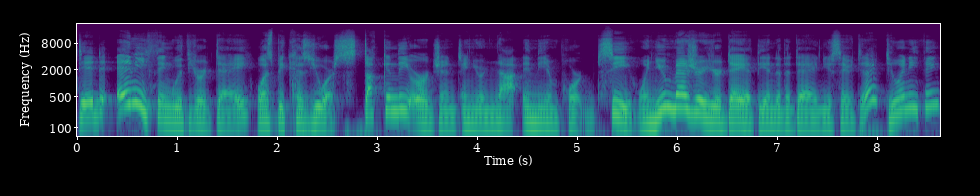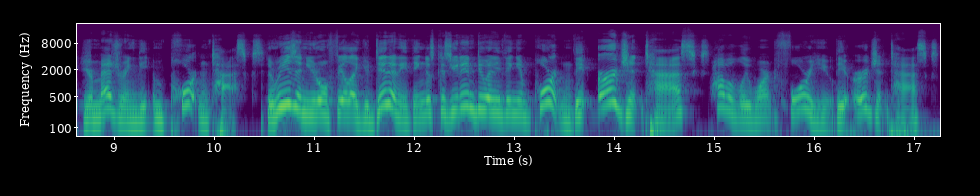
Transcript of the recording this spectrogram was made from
did anything with your day was because you are stuck in the urgent and you're not in the important. See, when you measure your day at the end of the day and you say, Did I do anything? You're measuring the important tasks. The reason you don't feel like you did anything is because you didn't do anything important. The urgent tasks probably weren't for you. The urgent tasks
